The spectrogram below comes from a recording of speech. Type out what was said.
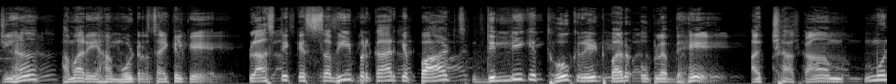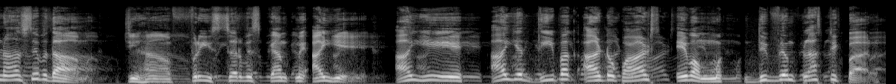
जी हाँ हमारे यहाँ मोटरसाइकिल के, प्लास्टिक के सभी प्रकार के पार्ट्स दिल्ली के थोक रेट पर उपलब्ध हैं। अच्छा काम, मुनासिब दाम। जी हाँ फ्री सर्विस कैंप में आइए। आइए आइए दीपक ऑटो पार्ट्स एवं दिव्यम प्लास्टिक पर।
